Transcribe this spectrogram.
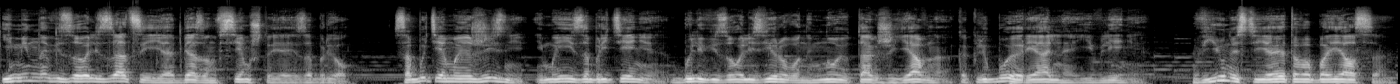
Именно визуализации я обязан всем, что я изобрел. События моей жизни и мои изобретения были визуализированы мною так же явно, как любое реальное явление. В юности я этого боялся,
